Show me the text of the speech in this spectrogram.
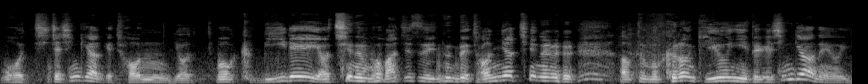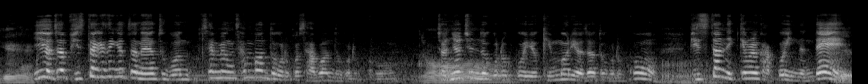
뭐 진짜 신기한 게 전 여 뭐 그 미래 여친은 뭐 맞을 수 있는데 전 여친을 아무튼 뭐 그런 기운이 되게 신기하네요 이게. 이 여자 비슷하게 생겼잖아요. 두 번, 세 명, 3번도 그렇고 4번도 그렇고. 어... 전 여친도 그렇고 이 긴머리 여자도 그렇고 비슷한 느낌을 갖고 있는데.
